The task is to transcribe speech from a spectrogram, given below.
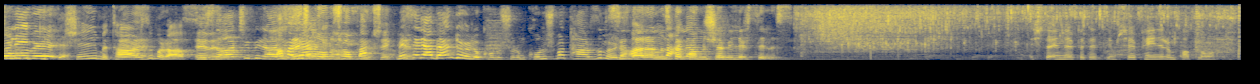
söyleyip tonu ve gitti. şeyi mi, tarzı mı rahatsız? Evet. Mizacı bir Ama Ses ben- tonu çok bak, yüksekti. Mesela ben de öyle konuşurum. Konuşma tarzım öyle. Siz Aslında aranızda alakası- konuşabilirsiniz. İşte en nefret ettiğim şey peynirin patlaması.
